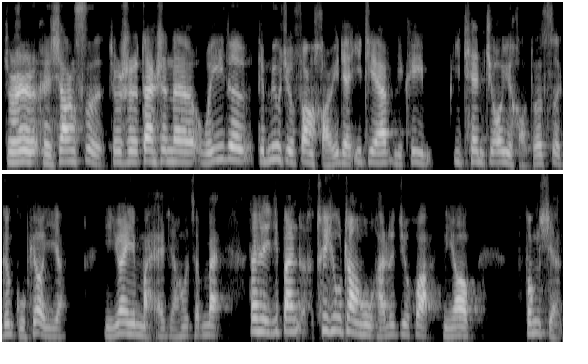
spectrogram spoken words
就是很相似，就是但是呢，唯一的跟 mutual fund 好一点，ETF 你可以一天交易好多次，跟股票一样，你愿意买然后再卖。但是，一般退休账户还是那句话，你要风险，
